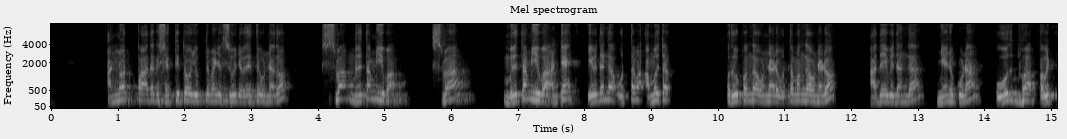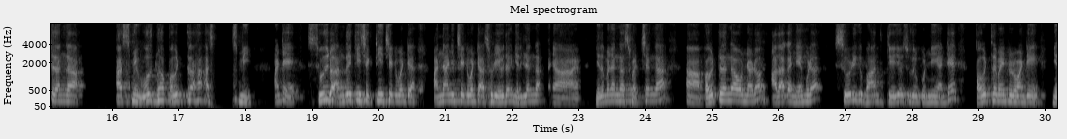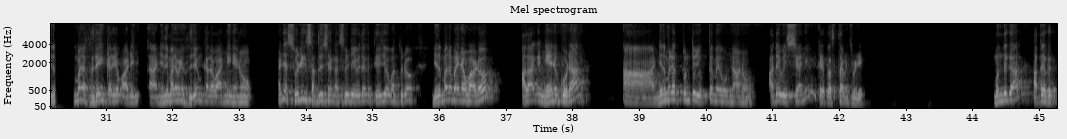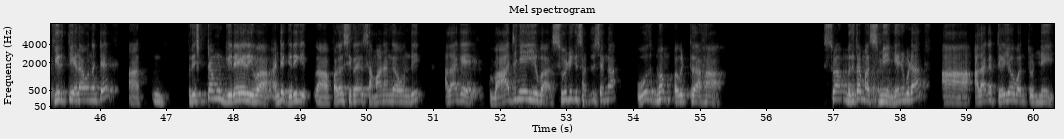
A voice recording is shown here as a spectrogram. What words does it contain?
అన్నోత్పాదక శక్తితో యుక్తమైన సూర్యుడు ఎవరైతే ఉన్నారో స్వమృతం ఇవ. స్వ మృతం ఇవ అంటే ఏ విధంగా ఉత్తమ అమృత రూపంగా ఉన్నాడో ఉత్తమంగా ఉన్నాడో అదే విధంగా నేను కూడా ఊర్ధ్వ పవిత్రంగా అస్మి ఊర్ధ్వ పవిత్ర అస్మి అంటే సూర్యుడు అందరికీ శక్తి ఇచ్చేటువంటి అన్నాన్ని ఇచ్చేటువంటి ఆ సూర్యుడు ఏ విధంగా నిర్మలంగా ఆ, నిర్మలంగా స్వచ్ఛంగా ఆ పవిత్రంగా ఉన్నాడో అలాగా నేను కూడా సూర్యుడికి భాంతి తేజస్వరూపుణ్ణి అంటే పవిత్రమైనటువంటి నిర్మల హృదయం కలిగి వాడి నిర్మలమైన హృదయం కలవాడిని నేను. అంటే సూర్యుడికి సదృశ్యంగా సూర్యుడు ఏ విధంగా తేజోవంతుడో నిర్మలమైన వాడో అలాగే నేను కూడా ఆ నిర్మలత్వంతో యుక్తమై ఉన్నాను. అదే విషయాన్ని ఇక్కడ ప్రస్తావించబడి ముందుగా అతని యొక్క కీర్తి ఎలా ఉందంటే ఆ పృష్టం గిరేరివ అంటే గిరి పద శిఖరానికి సమానంగా ఉంది. అలాగే వాజిని ఇవ సూర్యుడికి సదృశంగా ఊర్ధ్వం పవిత్ర. స్వమృతం అస్మి నేను కూడా ఆ అలాగే తేజోవంతుణ్ణి.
